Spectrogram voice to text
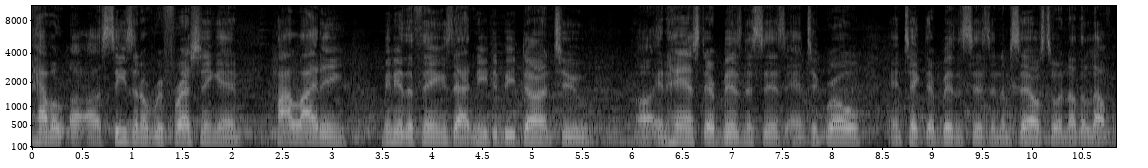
have a, a season of refreshing and highlighting many of the things that need to be done to uh, enhance their businesses and to grow and take their businesses and themselves to another level.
